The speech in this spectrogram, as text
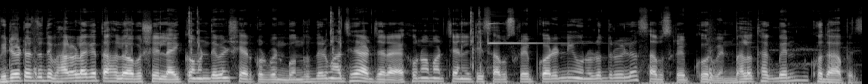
ভিডিওটা যদি ভালো লাগে তাহলে অবশ্যই লাইক কমেন্ট দেবেন শেয়ার করবেন বন্ধুদের মাঝে। আর যারা এখনও আমার চ্যানেলটি সাবস্ক্রাইব করেননি, অনুরোধ রইল সাবস্ক্রাইব করবেন। ভালো থাকবেন, খোদা হাফেজ।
